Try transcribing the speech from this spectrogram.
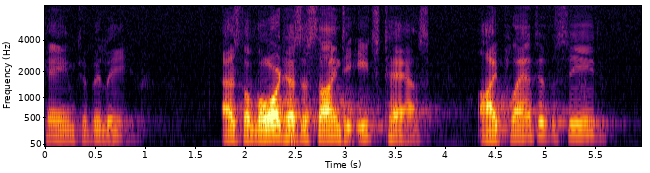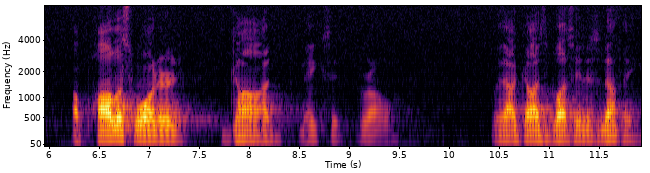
came to believe. As the Lord has assigned to each task, I planted the seed, Apollos watered, God makes it grow. Without God's blessing is nothing.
